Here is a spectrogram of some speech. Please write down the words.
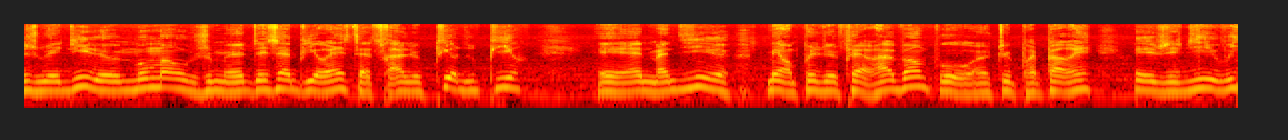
Je lui ai dit le moment où je me déshabillerai, ça sera le pire du pire. Et elle m'a dit, mais on peut le faire avant pour te préparer. Et j'ai dit oui,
